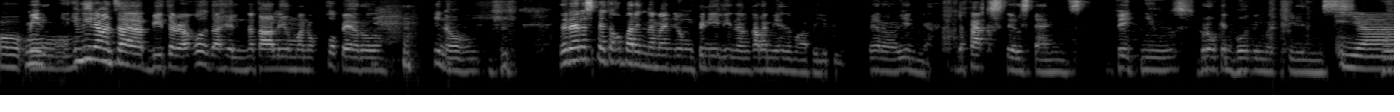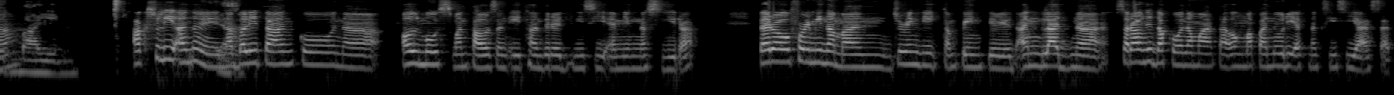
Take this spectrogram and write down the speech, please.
Oo. I mean, hindi naman sa bitter ako dahil natalo yung manok ko, pero, you know, nare-respeto ko pa rin naman yung pinili ng karamihan ng mga Pilipino. Pero yun nga, the fact still stands. Fake news, broken voting machines, Yeah. vote buying. Actually, ano eh, Yeah. nabalitaan ko na almost 1,800 VCM yung nasira. Pero for me naman, during the campaign period, I'm glad na surrounded ako ng mga taong mapanuri at nagsisiyasat.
